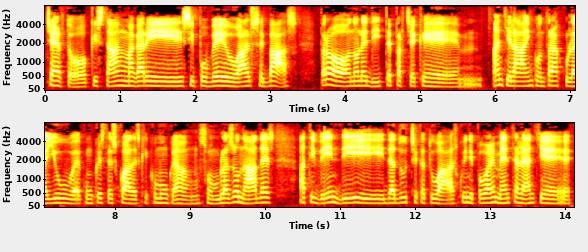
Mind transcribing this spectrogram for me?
certo chi sta magari si può vedere alze e basse però non le dite perché anche là incontrare con la Juve con queste squadre che comunque sono blasonate a ti vendi da duce che tu hai quindi probabilmente le anche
